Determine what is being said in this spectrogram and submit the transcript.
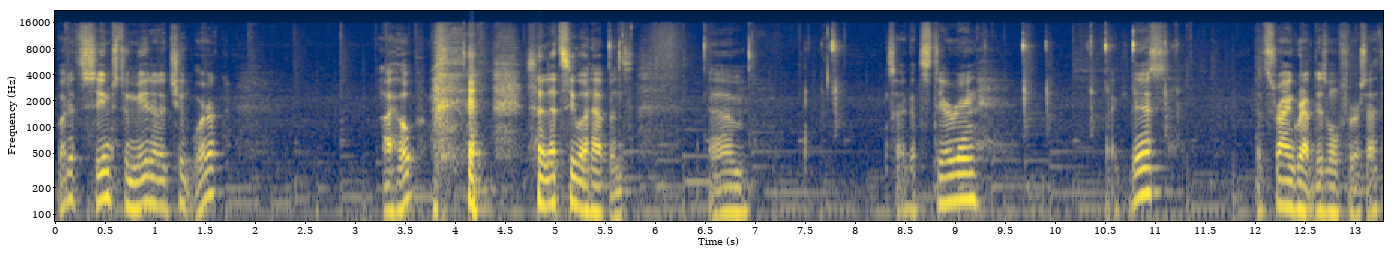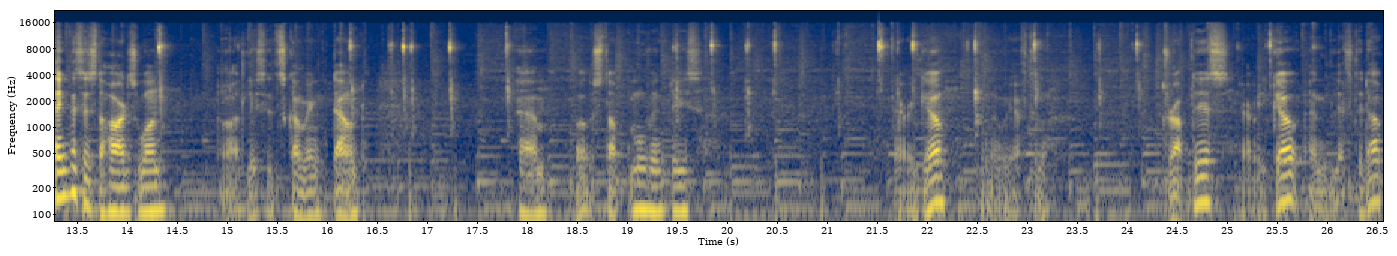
but it seems to me that it should work. I hope. so let's see what happens. Um, so I got steering like this. Let's try and grab this one first. I think this is the hardest one. Or at least it's coming down. Um, oh, stop moving, please. There we go. Have to drop this. There we go. And lift it up.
